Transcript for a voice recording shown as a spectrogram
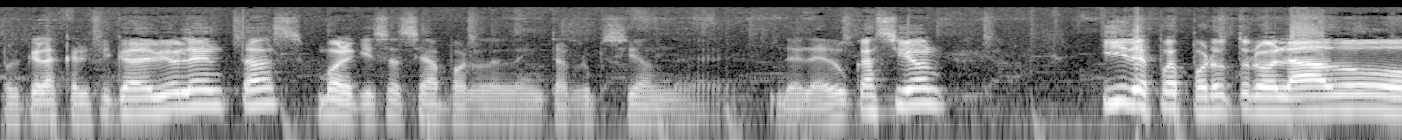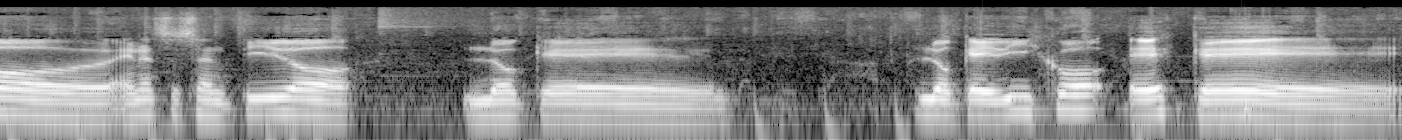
por qué las califica de violentas, bueno, quizás sea por la interrupción de, la educación, y después por otro lado, en ese sentido, lo que, lo que dijo es que,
